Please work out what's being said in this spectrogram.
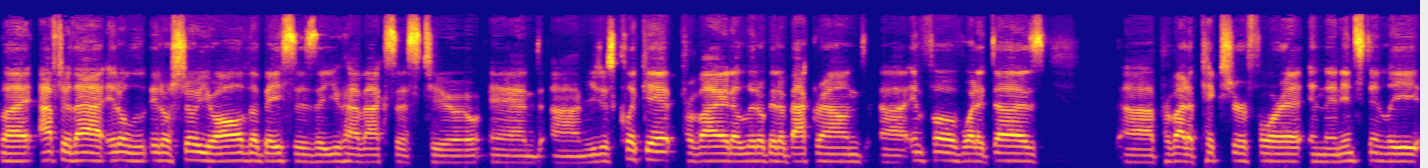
but after that it'll it'll show you all the bases that you have access to and um, you just click it provide a little bit of background uh, info of what it does uh, provide a picture for it and then instantly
